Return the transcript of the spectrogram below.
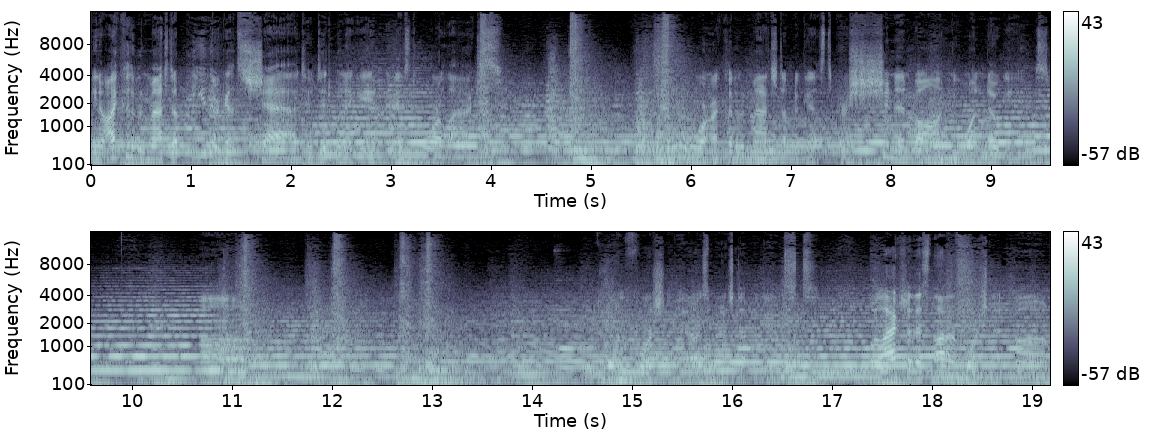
You know, I could have been matched up either against Shad, who did win a game against Warlax, or I could have been matched up against Krishinenbon, who won no games. Um, unfortunately, I was matched up against... Well, actually, that's not unfortunate. Um,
